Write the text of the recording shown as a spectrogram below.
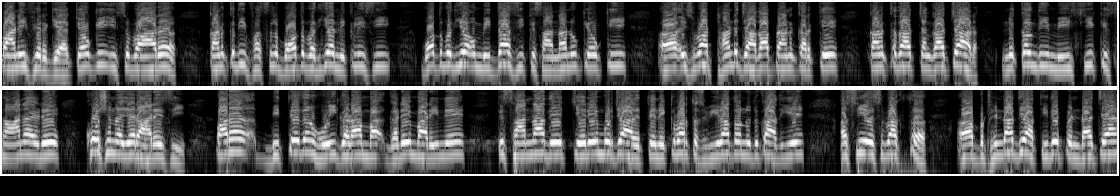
ਪਾਣੀ ਫਿਰ ਗਿਆ ਕਿਉਂਕਿ ਇਸ ਵਾਰ ਕਣਕ ਦੀ ਫਸਲ ਬਹੁਤ ਵਧੀਆ ਨਿਕਲੀ ਸੀ, ਬਹੁਤ ਵਧੀਆ ਉਮੀਦਾਂ ਸੀ ਕਿਸਾਨਾਂ ਨੂੰ, ਕਿਉਂਕਿ ਇਸ ਵਾਰ ਠੰਡ ਜ਼ਿਆਦਾ ਪੈਣ ਕਰਕੇ ਕਣਕ ਦਾ ਚੰਗਾ ਝਾੜ ਨਿਕਲਣ ਦੀ ਉਮੀਦ ਸੀ, ਕਿਸਾਨ ਜਿਹੜੇ ਖੁਸ਼ ਨਜ਼ਰ ਆ ਰਹੇ ਸੀ। ਪਰ ਬੀਤੇ ਦਿਨ ਹੋਈ ਗੜਾ, ਗੜੇਮਾਰੀ ਨੇ ਕਿਸਾਨਾਂ ਦੇ ਚਿਹਰੇ ਮੁਰਝਾ ਦਿੱਤੇ ਨੇ। ਇੱਕ ਵਾਰ ਤਸਵੀਰਾਂ ਤੁਹਾਨੂੰ ਦਿਖਾ ਦਈਏ ਅਸੀਂ ਇਸ ਵਕਤ ਅ, ਬਠਿੰਡਾ ਦਿਹਾਤੀ ਦੇ ਪਿੰਡਾਂ 'ਚ ਹੈ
